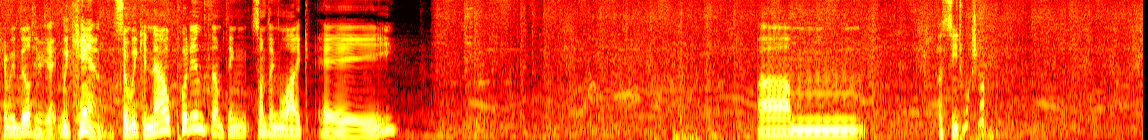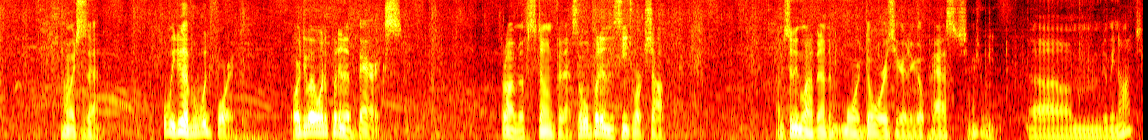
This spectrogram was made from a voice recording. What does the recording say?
Can we build here yet? We can. So we can now put in something something like a... Um... A siege workshop? How much is that? Oh, we do have a wood for it. Or do I want to put in a barracks? I don't have enough stone for that. So we'll put in the siege workshop. I'm assuming we'll have another more doors here to go past. Actually, we, um, do we not?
